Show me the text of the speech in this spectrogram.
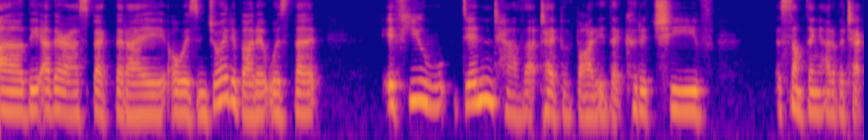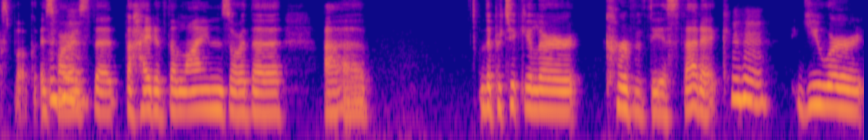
uh, the other aspect that I always enjoyed about it was that if you didn't have that type of body that could achieve something out of a textbook, as far as the the height of the lines or the uh, the particular curve of the esthetic you were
